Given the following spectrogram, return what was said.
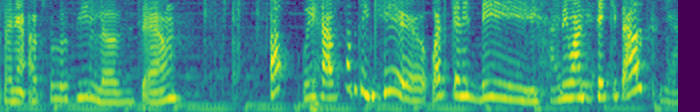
Tanja absolutely loves them. Oh, we have something here. What can it be? I Do you want to take it out? Yeah.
